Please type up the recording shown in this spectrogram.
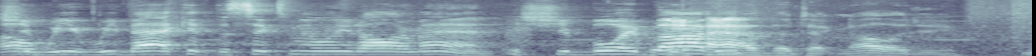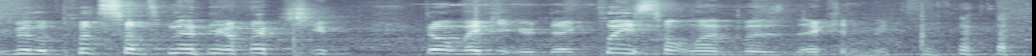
Oh, we we back at the six million dollar man. It's your boy Bobby. we Bobby. have the technology. You're gonna put something in me, aren't you? Don't make it your dick. Please don't let him put his dick in me.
